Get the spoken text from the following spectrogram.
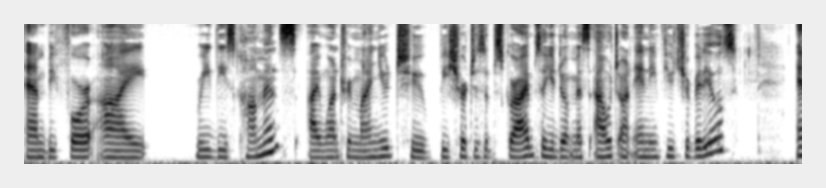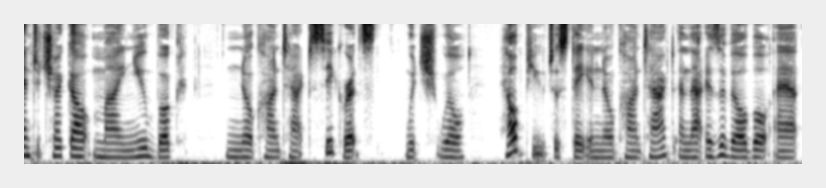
And before I read these comments, I want to remind you to be sure to subscribe so you don't miss out on any future videos and to check out my new book, No Contact Secrets, which will help you to stay in no contact, and that is available at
